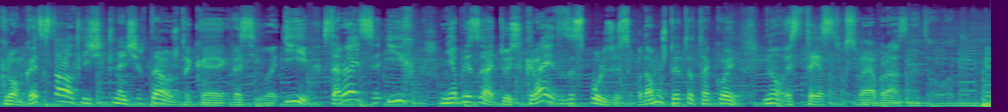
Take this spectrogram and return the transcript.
кромка. Это стала отличительная черта уже такая красивая. И старается их не обрезать, то есть край этот используется, потому что это такой, ну, эстетство своеобразное. Это вот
